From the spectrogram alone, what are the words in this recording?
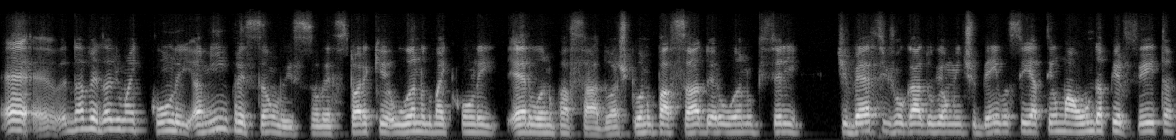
É, na verdade o Mike Conley, a minha impressão, Luiz, sobre essa história é que o ano do Mike Conley era o ano passado. Eu acho que o ano passado era o ano que se ele tivesse jogado realmente bem, você ia ter uma onda perfeita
